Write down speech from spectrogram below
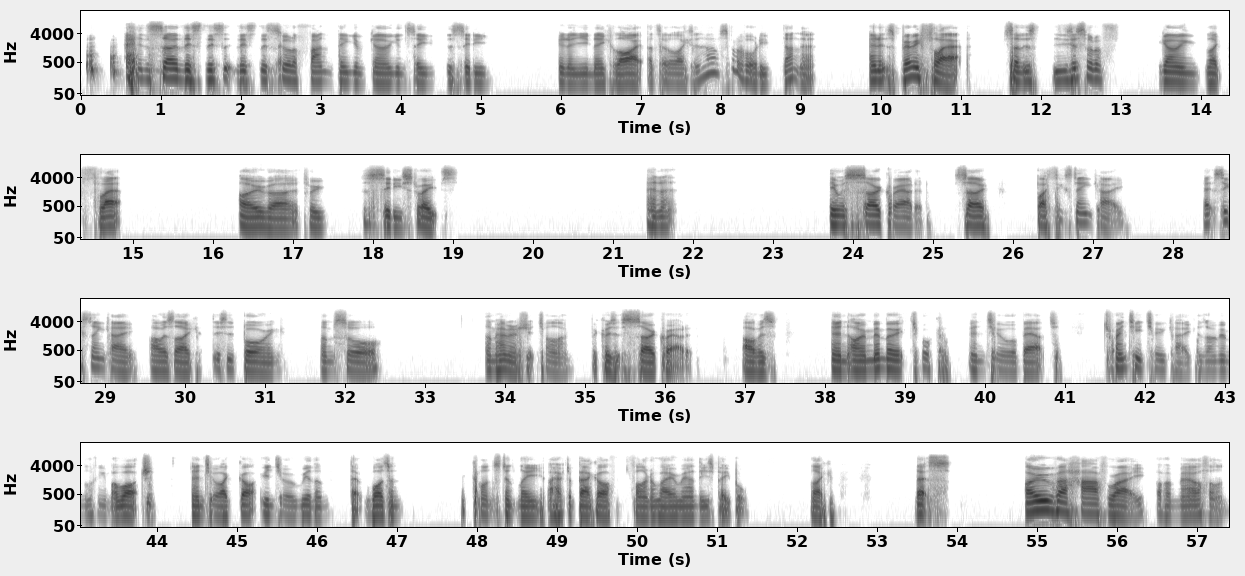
And so this this this this sort of fun thing of going and see the city in a unique light, I sort of like oh, I've sort of already done that. And it's very flat. So there's you're just sort of going like flat over through the city streets. And it, it was so crowded. So by 16k, at 16k, I was like, this is boring. I'm sore. I'm having a shit time because it's so crowded. I was and I remember it took until about 22k because I remember looking at my watch until I got into a rhythm that wasn't constantly I have to back off and find a way around these people. Like that's over halfway of a marathon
